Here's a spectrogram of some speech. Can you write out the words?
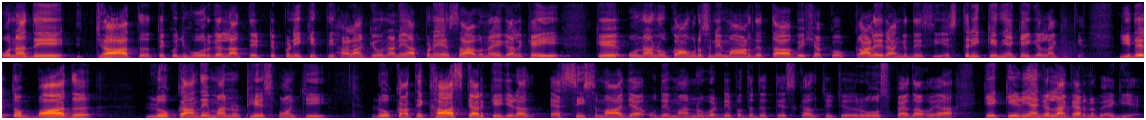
ਉਹਨਾਂ ਦੇ ਜਾਤ ਤੇ ਕੁਝ ਹੋਰ ਗੱਲਾਂ ਤੇ ਟਿੱਪਣੀ ਕੀਤੀ। ਹਾਲਾਂਕਿ ਉਹਨਾਂ ਨੇ ਆਪਣੇ ਹਿਸਾਬ ਨਾਲ ਇਹ ਗੱਲ ਕਹੀ ਕਿ ਉਹਨਾਂ ਨੂੰ ਕਾਂਗਰਸ ਨੇ ਮਾਣ ਦਿੱਤਾ, ਬੇਸ਼ੱਕ ਉਹ ਕਾਲੇ ਰੰਗ ਦੇ ਸੀ, ਇਸ ਤਰੀਕੇ ਦੀਆਂ ਕਈ ਗੱਲਾਂ ਕੀਤੀਆਂ। ਜਿਹਦੇ ਤੋਂ ਬਾਅਦ ਲੋਕਾਂ ਦੇ ਮਨ ਨੂੰ ਠੇਸ ਪਹੁੰਚੀ। ਲੋਕਾਂ ਤੇ ਖਾਸ ਕਰਕੇ ਜਿਹੜਾ ਐਸਸੀ ਸਮਾਜ ਆ, ਉਹਦੇ ਮਨ ਨੂੰ ਵੱਡੇ ਪੱਧਰ ਦੇ ਉੱਤੇ ਇਸ ਗੱਲ 'ਚ ਰੋਸ ਪੈਦਾ ਹੋਇਆ ਕਿ ਕਿਹੜੀਆਂ ਗੱਲਾਂ ਕਰਨ ਬਹਿ ਗਏ ਹੈ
